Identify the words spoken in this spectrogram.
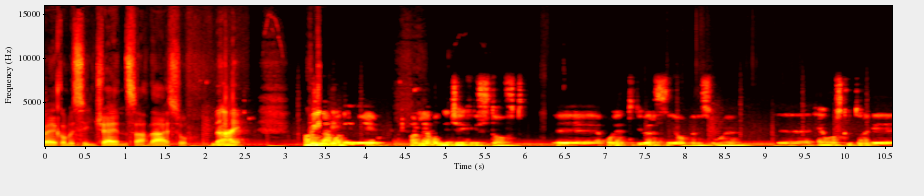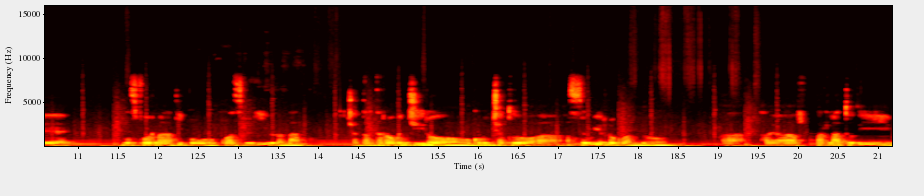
Eh, come Sincenza, dai su. Dai. Parliamo, di, parliamo di J. Christoph. Eh, ho letto diverse opere sue. Eh, è uno scrittore che ne sforna tipo quasi un libro all'anno. C'è tanta roba in giro. Ho cominciato a, a seguirlo quando a, aveva parlato di,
